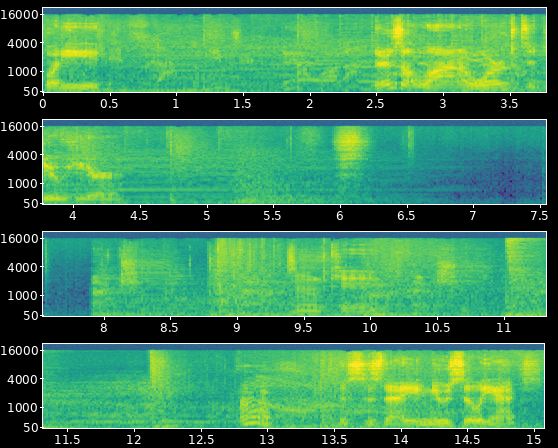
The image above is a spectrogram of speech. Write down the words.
But he... There's a lot of work to do here. Okay. Oh, this is that your new Ziliax?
